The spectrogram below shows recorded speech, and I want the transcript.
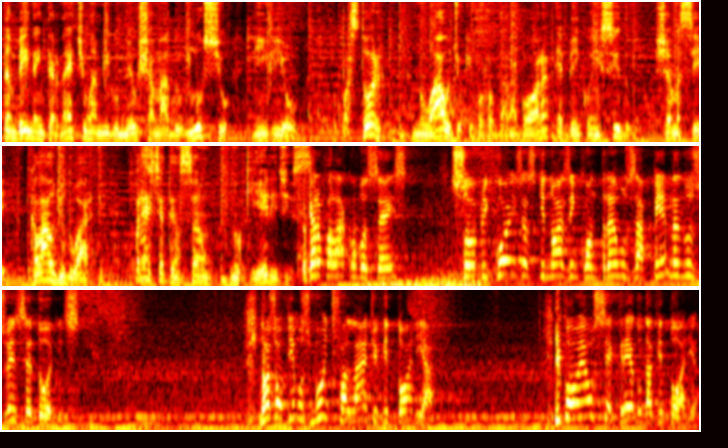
também da internet, um amigo meu chamado Lúcio me enviou. O pastor, no áudio que vou rodar agora, é bem conhecido. Chama-se Cláudio Duarte. Preste atenção no que ele diz. Eu quero falar com vocês sobre coisas que nós encontramos apenas nos vencedores. Nós ouvimos muito falar de vitória. E qual é o segredo da vitória?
